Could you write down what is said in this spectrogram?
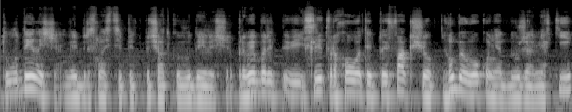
то водилище, вибір снасті під початку водилища. При виборі слід враховувати той факт, що губи в окуня дуже м'які,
